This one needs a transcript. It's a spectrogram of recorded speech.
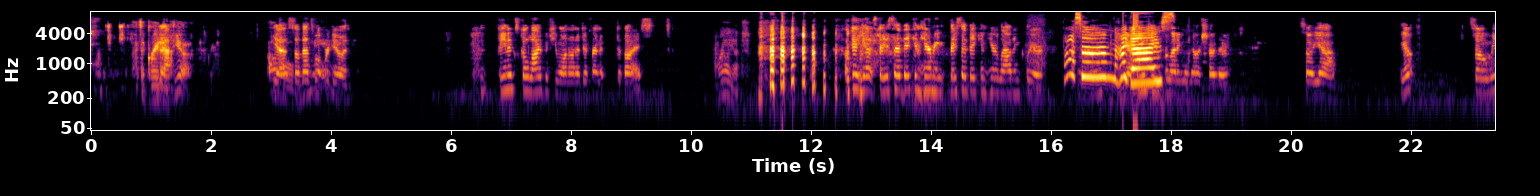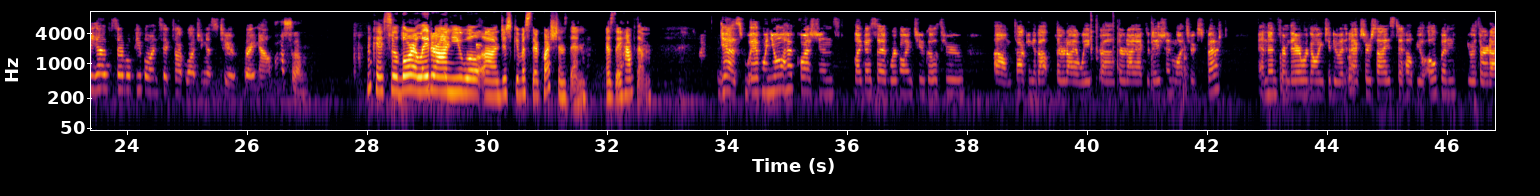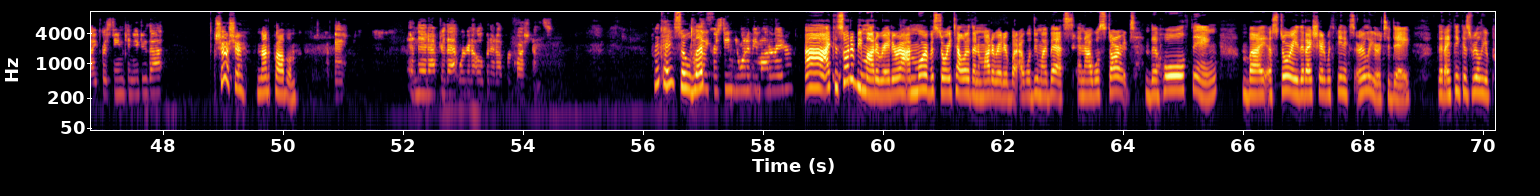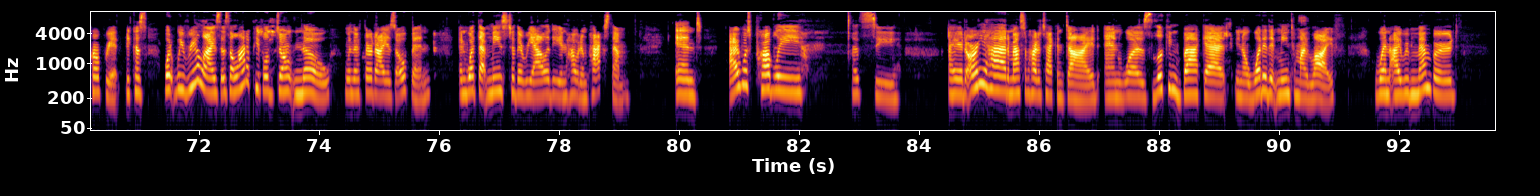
That's a great Yeah. idea. Yeah, Oh, so that's what we're doing. Phoenix, go live if you want on a different device. Brilliant. Okay, yes, they said they can hear me. They said they can hear loud and clear. Awesome. Hi, Yeah, Hi, Thank you for letting me know, Shudder. So yeah, yep. So we have several people on TikTok watching us too right now. Awesome. Okay, so Laura, later on you will uh, just give us their questions then, as they have them. Yes, when you all have questions, like I said, we're going to go through um, talking about third eye awake, uh, third eye activation, what to expect, and then from there we're going to do an exercise to help you open your third eye. Christine, can you do that? Sure, sure. Not a problem. Okay. And then after that, we're going to open it up for questions. Okay, so Okay, let's. Christine, you want to be moderator? Uh, I can sort of be moderator. I'm more of a storyteller than a moderator, but I will do my best. And I will start the whole thing by a story that I shared with Phoenix earlier today that I think is really appropriate because what we realize is a lot of people don't know when their third eye is open and what that means to their reality and how it impacts them. And I was probably, let's see, I had already had a massive heart attack and died, and was looking back at, you know, what did it mean to my life when I remembered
